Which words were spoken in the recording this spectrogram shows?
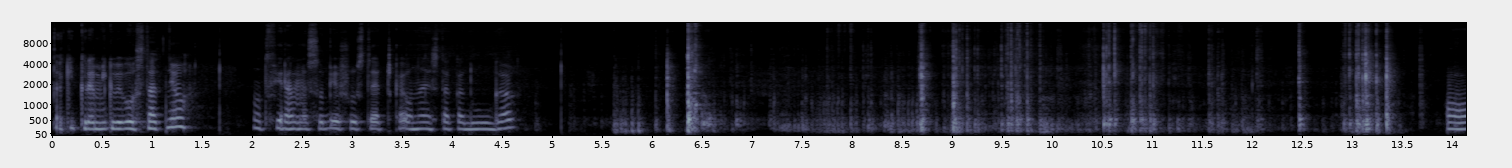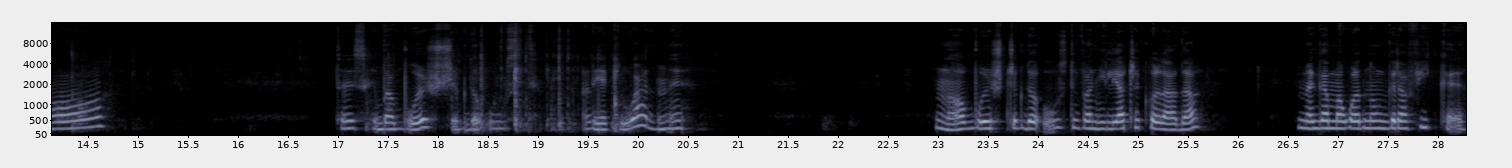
Taki kremik był ostatnio. Otwieramy sobie szósteczkę, ona jest taka długa. O, to jest chyba błyszczyk do ust. Ale jaki ładny. No, błyszczyk do ust, wanilia, czekolada. Mega ma ładną grafikę.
